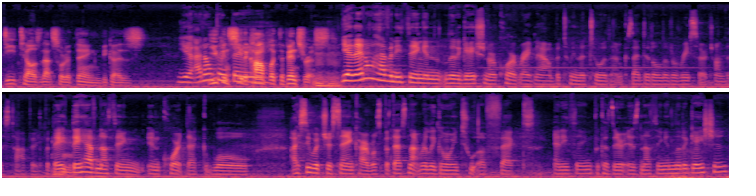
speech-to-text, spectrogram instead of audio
details of that sort of thing because yeah i don't you think can see the conflict of interest. Mm-hmm. Yeah, they don't have anything in litigation or court right now between the two of them because I did a little research on this topic. But they, mm-hmm. they have nothing in court that will. I see what you're saying, Kairos, but that's not really going to affect anything because there is nothing in litigation.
